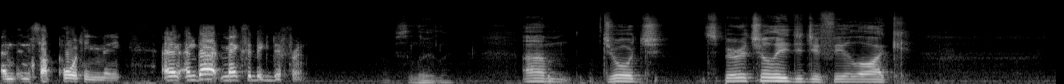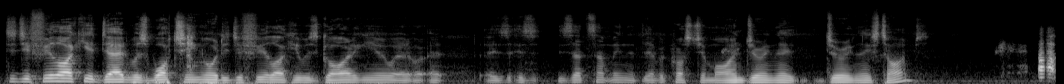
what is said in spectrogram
and, in supporting me. And, and that makes a big difference. Absolutely. Um, George, spiritually, did you feel like did you feel like your dad was watching, or did you feel like he was guiding you? Or, or, is, is is that something that ever crossed your mind during the during these times? Uh,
